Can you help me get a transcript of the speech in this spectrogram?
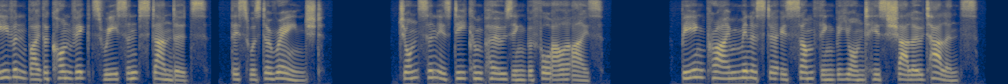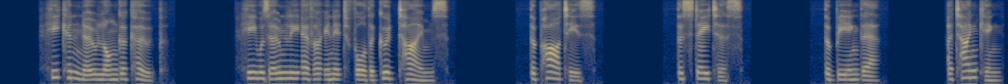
Even by the convicts' recent standards, this was deranged. Johnson is decomposing before our eyes. Being Prime Minister is something beyond his shallow talents. He can no longer cope. He was only ever in it for the good times the parties, the status, the being there. A tanking,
